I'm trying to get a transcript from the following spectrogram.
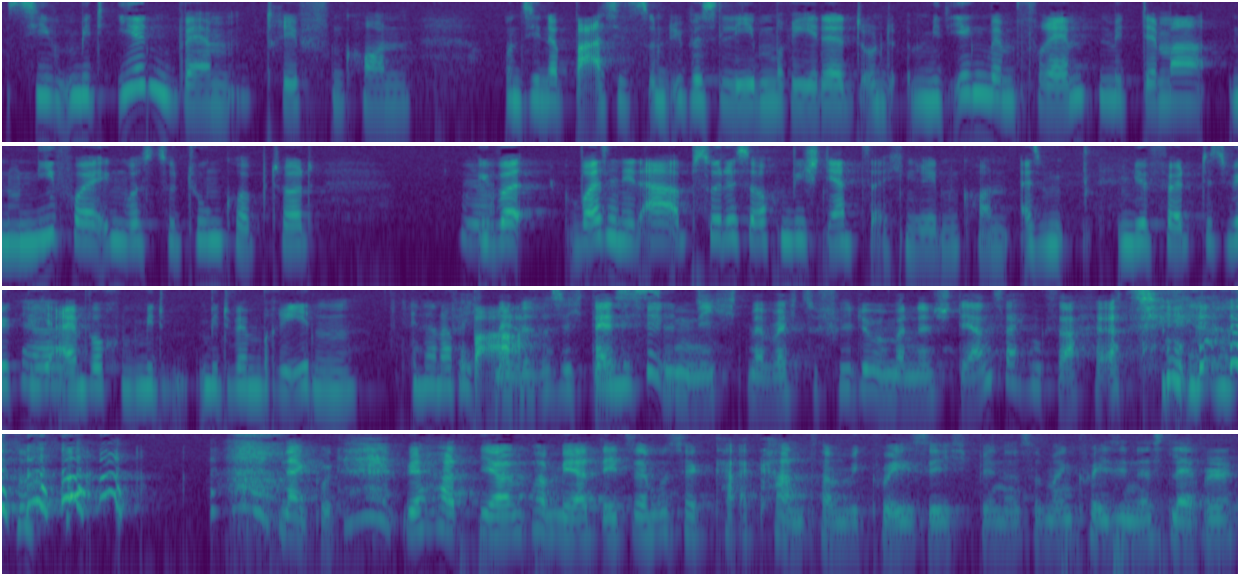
sie mit irgendwem treffen kann und sie in der Bar sitzt und übers Leben redet und mit irgendwem Fremden, mit dem man noch nie vorher irgendwas zu tun gehabt hat, ja. über, weiß ich nicht, auch absurde Sachen wie Sternzeichen reden kann. Also mir fällt das wirklich ja. einfach mit, mit wem reden in einer Vielleicht Bar. Ich das ich deswegen nicht mehr, weil ich zu viel über meine Sternzeichen-Sache erzähle. Na gut, wir hatten ja ein paar mehr Dates, er muss ja erkannt haben, wie crazy ich bin. Also mein Craziness-Level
